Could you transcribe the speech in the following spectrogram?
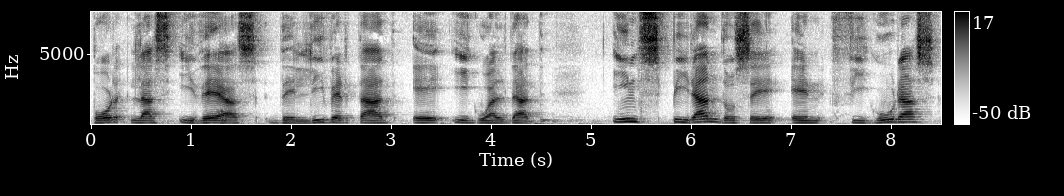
por las ideas de libertad e igualdad, inspirándose en figuras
